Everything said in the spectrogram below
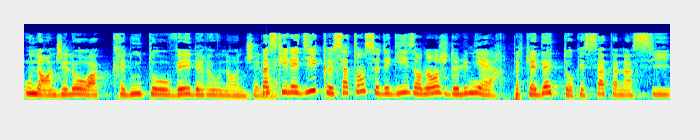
un angelo, ha creduto vedere un angelo. Parce qu'il est dit que Satan se déguise en ange de lumière. Perché è detto che Satana si,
